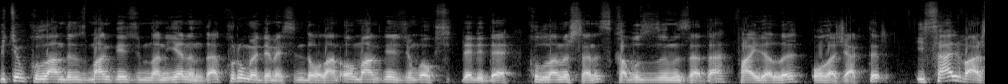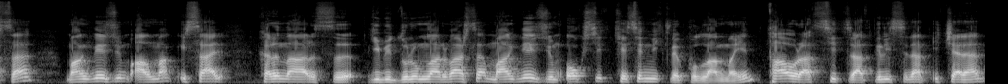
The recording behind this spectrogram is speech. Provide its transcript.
bütün kullandığınız magnezyumların yanında kurum ödemesinde olan o magnezyum oksitleri de kullanırsanız kabızlığınıza da faydalı olacaktır. İshal varsa magnezyum almak ishal karın ağrısı gibi durumlar varsa magnezyum oksit kesinlikle kullanmayın. Taurat, sitrat, glisinat içeren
